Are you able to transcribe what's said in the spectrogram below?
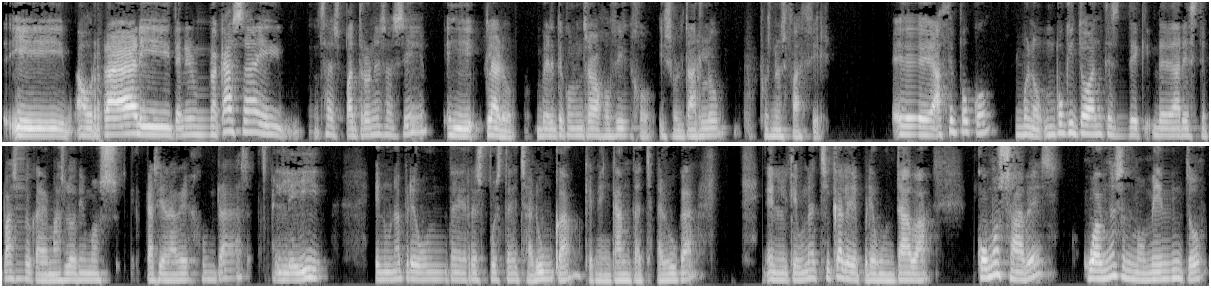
y ahorrar y tener una casa y, ¿sabes? Patrones así. Y claro, verte con un trabajo fijo y soltarlo, pues no es fácil. Eh, hace poco, bueno, un poquito antes de, de dar este paso, que además lo dimos casi a la vez juntas, leí en una pregunta y respuesta de Charuca, que me encanta Charuca, en el que una chica le preguntaba, ¿cómo sabes cuándo es el momento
